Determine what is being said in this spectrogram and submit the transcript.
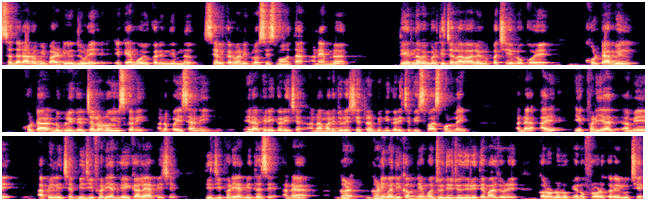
સદર આરોપી પાર્ટીઓ જોડે એક એમઓયુ કરીને એમને સેલ કરવાની પ્રોસેસમાં હતા અને એમને તેર નવેમ્બરથી ચલાવવા લેલું પછી એ લોકોએ ખોટા બિલ, ખોટા ડુપ્લિકેટ ચલણો યુઝ કરી અને પૈસાની હેરાફેરી કરી છે અને અમારી જોડે છેતરપિંડી કરી છે વિશ્વાસમાં લઈને અને આ એક ફરિયાદ અમે આપેલી છે, બીજી ફરિયાદ ગઈકાલે આપી છે, ત્રીજી ફરિયાદ બી થશે અને ઘણ- બધી કંપનીઓમાં જુદી જુદી રીતે મારી જોડે કરોડો રૂપિયાનું ફ્રોડ કરેલું છે.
